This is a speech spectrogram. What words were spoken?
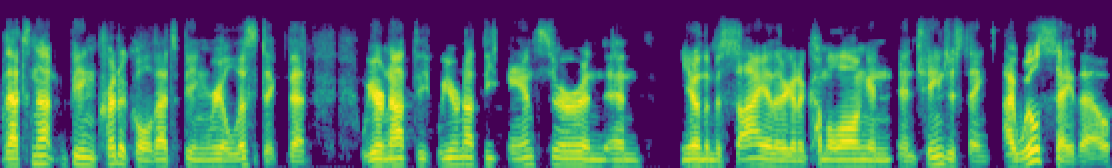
that's not being critical. That's being realistic. That we are not the we are not the answer and and you know the Messiah. that are going to come along and, and change this thing. I will say though,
